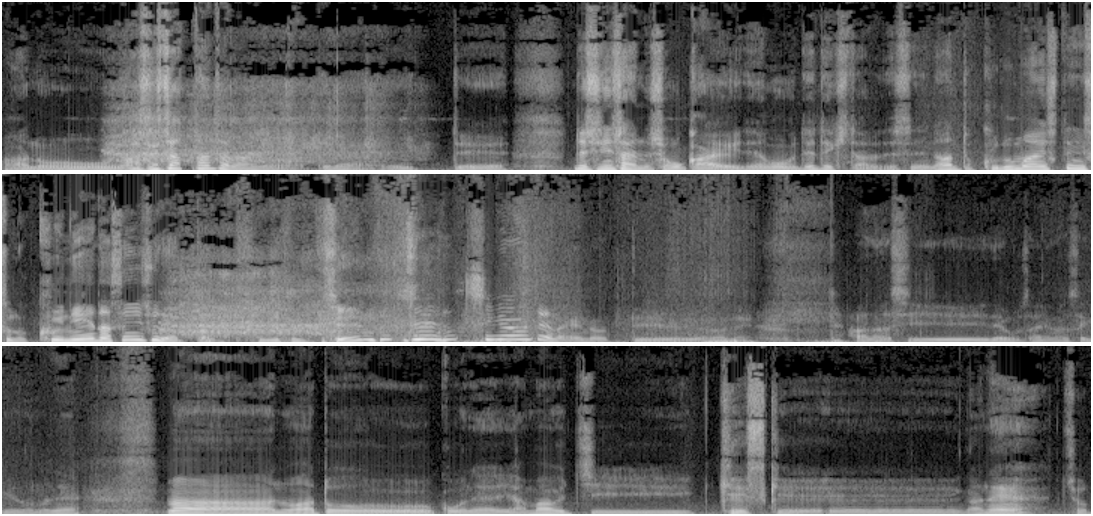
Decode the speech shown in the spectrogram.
あの、痩せちゃったんじゃないの？ってね、言って、で、審査員の紹介で出てきたらですね、なんと車椅子テニスの国枝選手だったっていう、全然違うじゃないのっていうようなね、話でございましたけどもね。まあ、あの、あと、こうね、山内圭介がね、ちょっ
